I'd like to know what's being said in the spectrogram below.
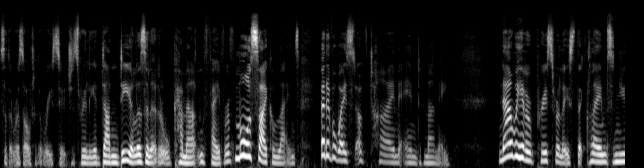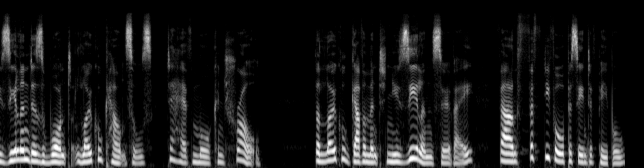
So the result of the research is really a done deal, isn't it? It will come out in favour of more cycle lanes. Bit of a waste of time and money. Now we have a press release that claims New Zealanders want local councils to have more control. The Local Government New Zealand survey found 54% of people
